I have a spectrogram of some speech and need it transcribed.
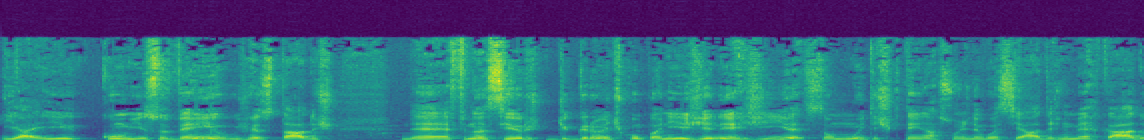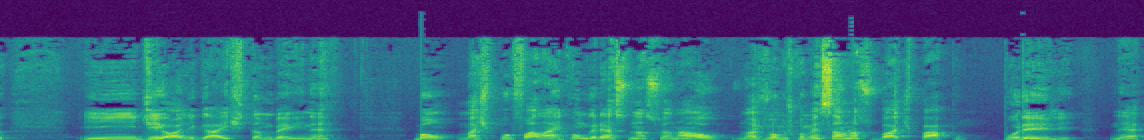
E aí, com isso, vem os resultados né, financeiros de grandes companhias de energia, são muitas que têm ações negociadas no mercado, e de óleo e gás também, né? Bom, mas por falar em Congresso Nacional, nós vamos começar o nosso bate-papo por ele, né?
